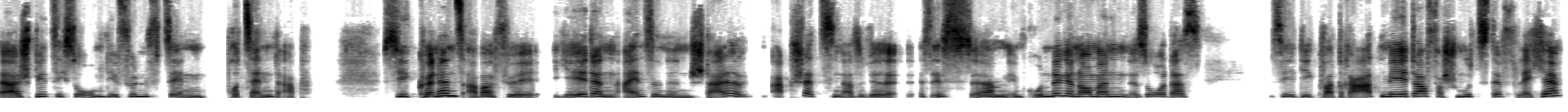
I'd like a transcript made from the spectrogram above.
äh, spielt sich so um die 15 Prozent ab. Sie können es aber für jeden einzelnen Stall abschätzen. Also wir, es ist ähm, im Grunde genommen so, dass Sie die Quadratmeter verschmutzte Fläche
